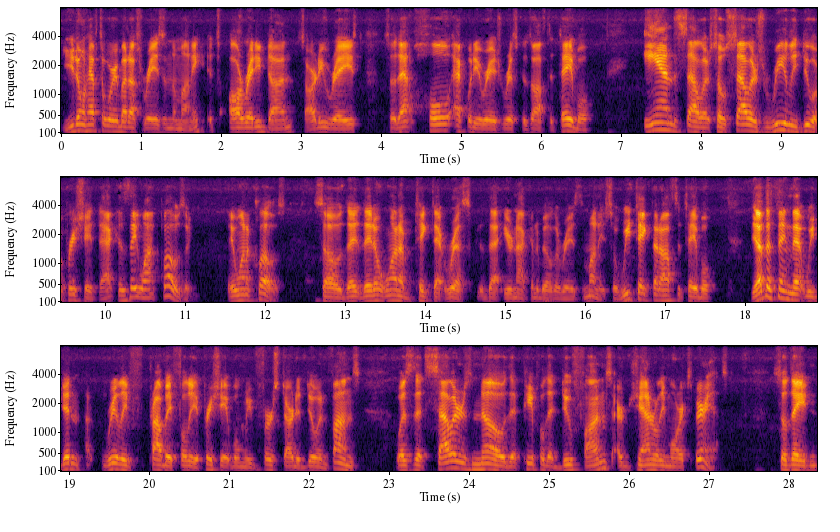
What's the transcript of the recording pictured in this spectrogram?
you don't have to worry about us raising the money it's already done it's already raised so that whole equity raise risk is off the table and sellers so sellers really do appreciate that because they want closing they want to close so they, they don't want to take that risk that you're not going to be able to raise the money. So we take that off the table. The other thing that we didn't really probably fully appreciate when we first started doing funds was that sellers know that people that do funds are generally more experienced. So they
